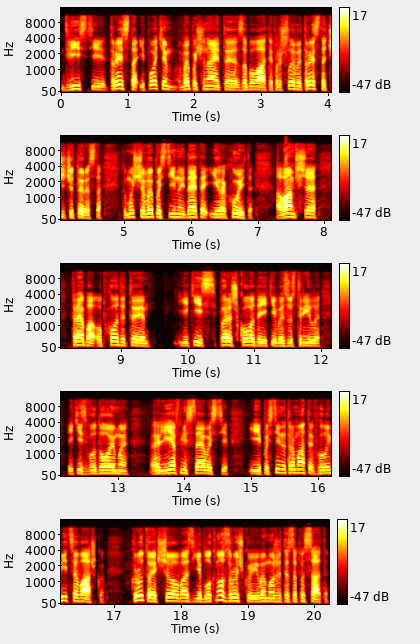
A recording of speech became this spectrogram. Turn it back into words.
200, 300, і потім ви починаєте забувати, пройшли ви 300 чи 400, тому що ви постійно йдете і рахуєте. А вам ще треба обходити якісь перешкоди, які ви зустріли, якісь водойми, рельєф місцевості, і постійно тримати в голові це важко. Круто, якщо у вас є блокнот з ручкою, і ви можете записати.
